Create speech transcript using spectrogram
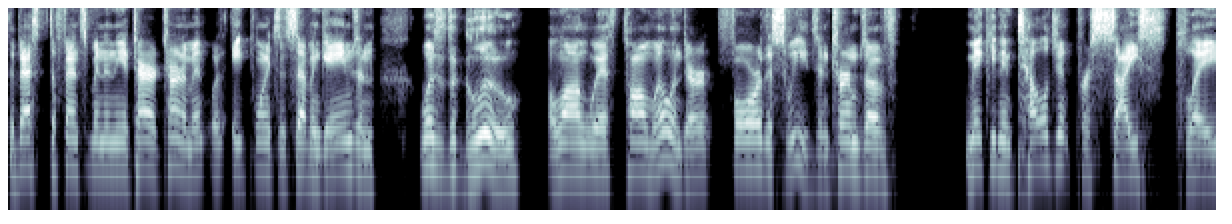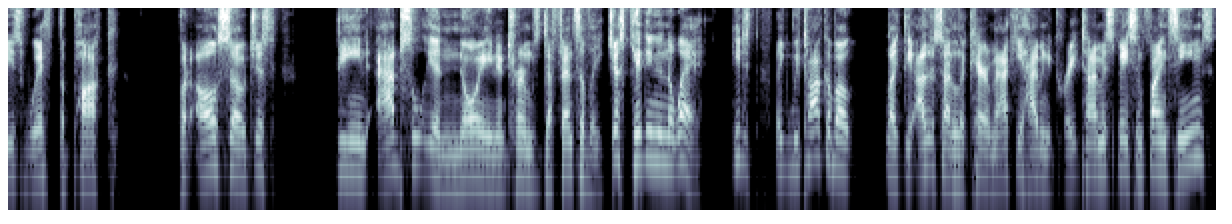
the best defenseman in the entire tournament with eight points in seven games and was the glue along with Tom Willander for the Swedes in terms of making intelligent, precise plays with the puck, but also just being absolutely annoying in terms defensively, just getting in the way. He just like we talk about like the other side of Lekkerimaki having to create time and space and find seams.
